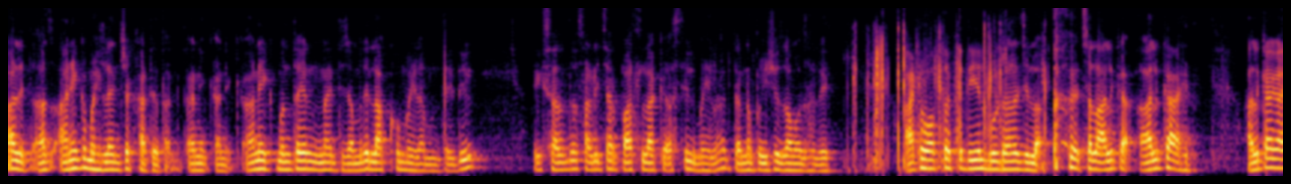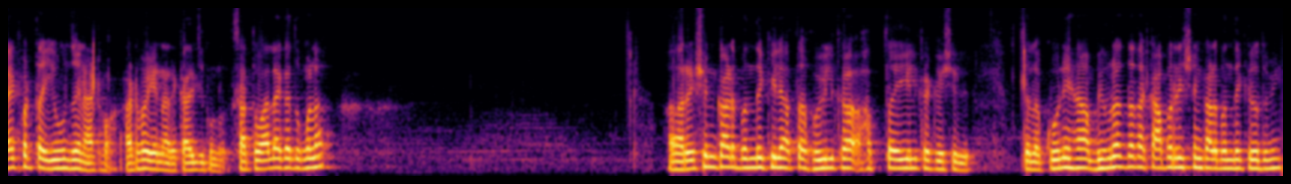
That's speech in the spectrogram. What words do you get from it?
आलेत. आज अनेक महिलांच्या खात्यात आलेत. अनेक अनेक. अनेक म्हणता येईल नाही त्याच्यामध्ये लाखो महिला म्हणता येतील. एक साधारणतः साडेचार पाच लाख असतील महिला. त्यांना पैसे जमा झाले. आठवा हप्ता कधी येईल? बुलढाणा जिल्हा. चला अलका अलका आहेत. अलका काय तर येऊन जाईन आठवा. आठवा येणार आहे काळजी करू सातवा आला का तुम्हाला? रेशन कार्ड बंद केले आता होईल का? हप्ता येईल का? केशरी? चला कोणी हा? भीमराज दादा का बरं रेशन कार्ड बंद केलं तुम्ही?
